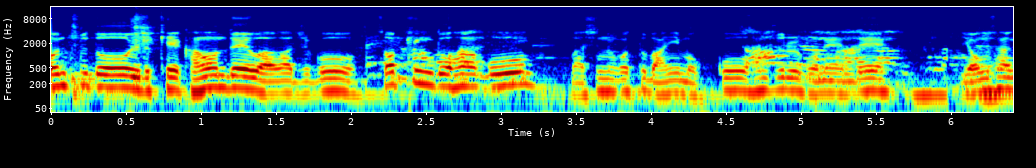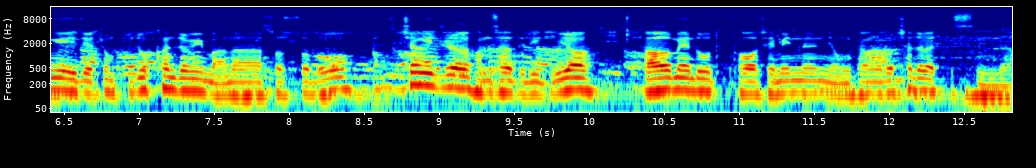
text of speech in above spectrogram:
이번 주도 이렇게 강원도에 와가지고 서핑도 하고 맛있는 것도 많이 먹고 한 주를 보내는데 영상에 이제 좀 부족한 점이 많았었어도 시청해주셔서 감사드리고요. 다음에도 더 재밌는 영상으로 찾아뵙겠습니다.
